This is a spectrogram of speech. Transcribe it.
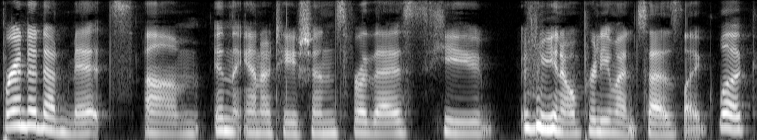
Brandon admits um, in the annotations for this. He, you know, pretty much says, like, look,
